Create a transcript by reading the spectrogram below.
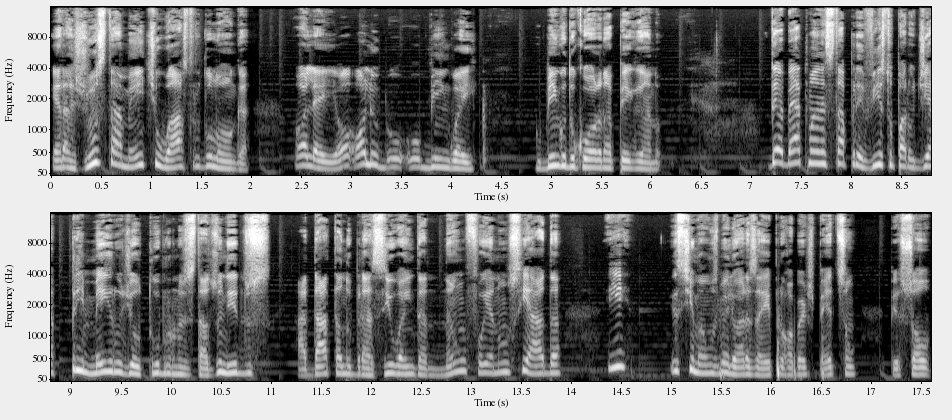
era justamente o astro do longa. Olha aí, olha o, o bingo aí. O bingo do Corona pegando. The Batman está previsto para o dia 1 de outubro nos Estados Unidos a data no Brasil ainda não foi anunciada e estimamos melhoras aí para o Robert Pattinson. O pessoal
